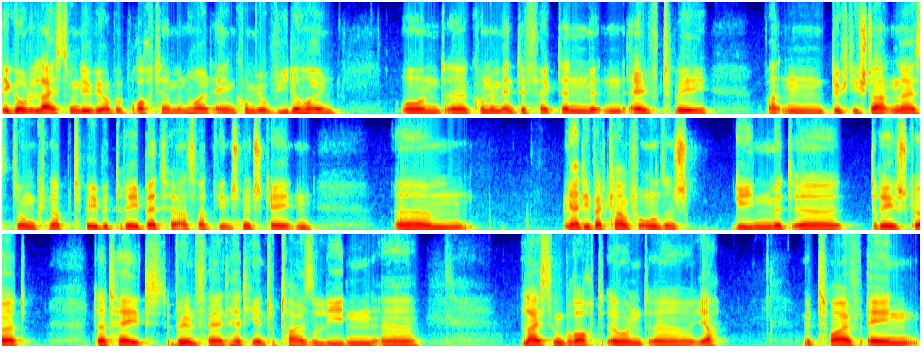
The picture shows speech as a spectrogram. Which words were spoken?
Die gute Leistung, die wir auch gebraucht haben in Holt, kommen wir auch wiederholen und äh, können im Endeffekt dann mit einem 11-2 hatten durch die starken Leistungen knapp zwei Dreh besser, als was wir in Schnitt skaten. Ähm, ja, die Wettkampf für uns gehen mit äh, Dreh Skirt. Das hält, Willenfeld hat hier einen total soliden äh, Leistung gebracht und äh, ja, mit 12 ein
